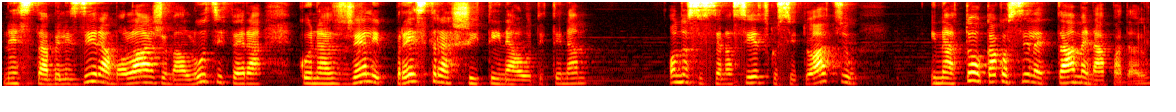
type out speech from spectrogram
ne stabiliziramo lažima Lucifera koji nas želi prestrašiti i nauditi nam. Odnosi se na svjetsku situaciju i na to kako sile tame napadaju.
